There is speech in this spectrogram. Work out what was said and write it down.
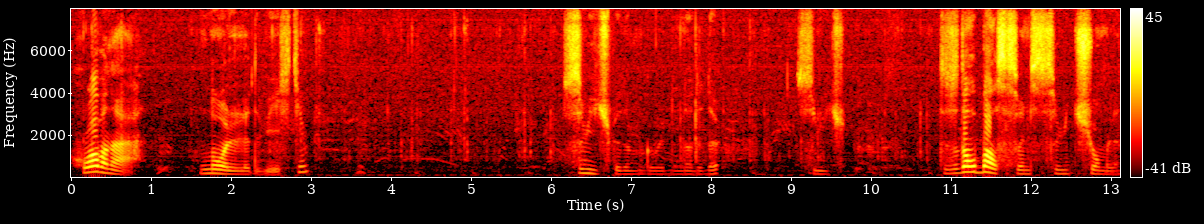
Хобана. 0 200. Свич, потому говорю, надо, да? Свич. Ты задолбался своим свечом, блин.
